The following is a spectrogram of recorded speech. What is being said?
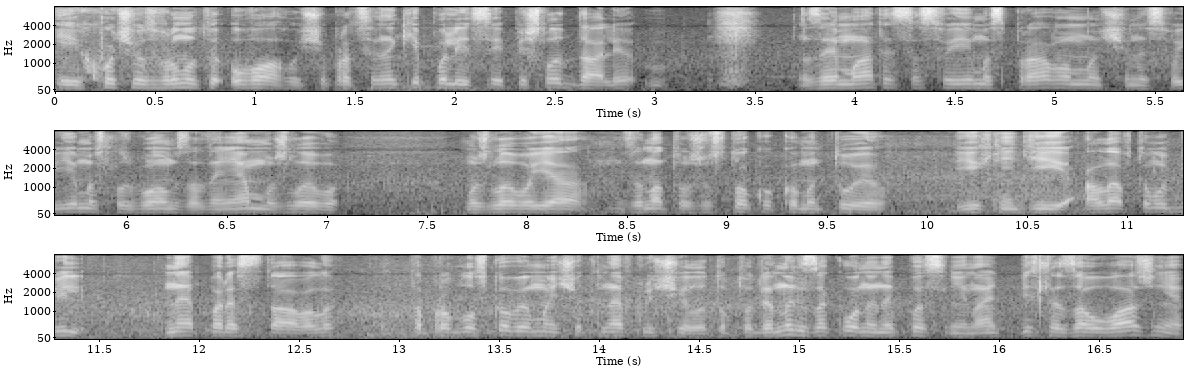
І хочу звернути увагу, що працівники поліції пішли далі займатися своїми справами чи не своїми службовим завданням. Можливо, можливо, я занадто жорстоко коментую їхні дії, але автомобіль не переставили та проблисковий маячок не включили. Тобто для них закони не писані. Навіть після зауваження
